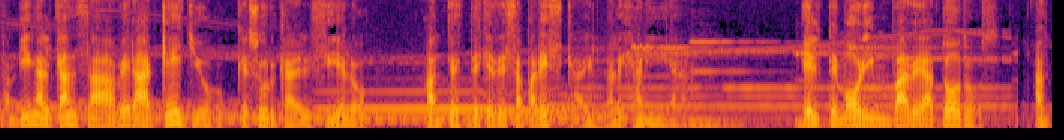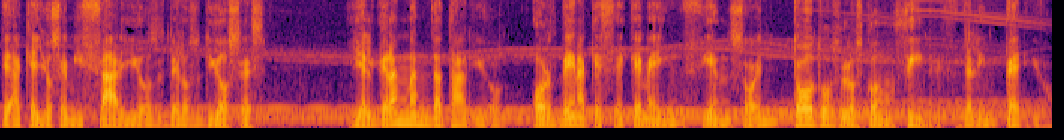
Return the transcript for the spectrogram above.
también alcanza a ver aquello que surca el cielo antes de que desaparezca en la lejanía. El temor invade a todos ante aquellos emisarios de los dioses y el gran mandatario ordena que se queme incienso en todos los confines del imperio.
